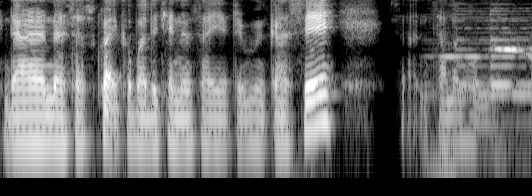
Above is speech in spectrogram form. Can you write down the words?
Dan subscribe kepada channel saya. Terima kasih. Salam hormat.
